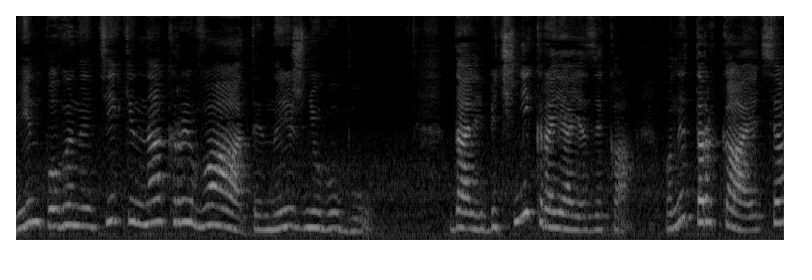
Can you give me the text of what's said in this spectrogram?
Він повинен тільки накривати нижню губу. Далі бічні края язика, вони торкаються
